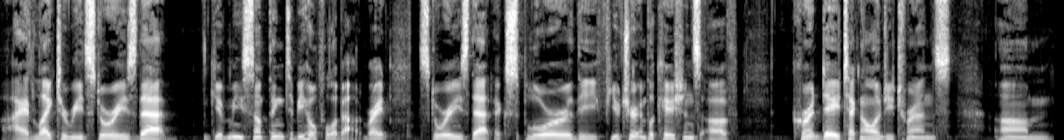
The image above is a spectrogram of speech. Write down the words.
I'd like to read stories that give me something to be hopeful about, right? Stories that explore the future implications of current day technology trends, um,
